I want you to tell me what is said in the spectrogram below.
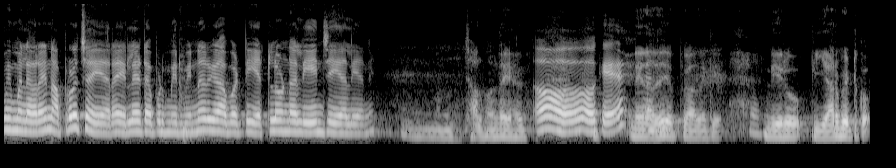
మిమ్మల్ని ఎవరైనా అప్రోచ్ అయ్యారా? వెళ్ళేటప్పుడు మీరు విన్నర్ కాబట్టి ఎట్లా ఉండాలి? ఏం చేయాలి అని? చాలా మంది అయ్యారు. ఓకే. నేను అదే చెప్పే వాళ్ళకి మీరు పిఆర్ పెట్టుకో.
